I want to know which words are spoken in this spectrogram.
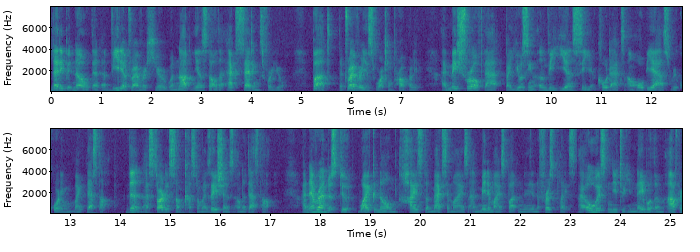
Let it be known that NVIDIA driver here will not install the X settings for you, but the driver is working properly. I made sure of that by using NVENC codecs on OBS recording my desktop. Then I started some customizations on the desktop. I never understood why GNOME hides the maximize and minimize button in the first place. I always need to enable them after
